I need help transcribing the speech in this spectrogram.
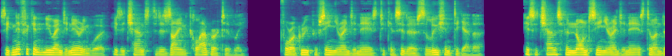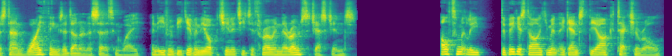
Significant new engineering work is a chance to design collaboratively, for a group of senior engineers to consider a solution together. It's a chance for non senior engineers to understand why things are done in a certain way and even be given the opportunity to throw in their own suggestions. Ultimately, the biggest argument against the architecture role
